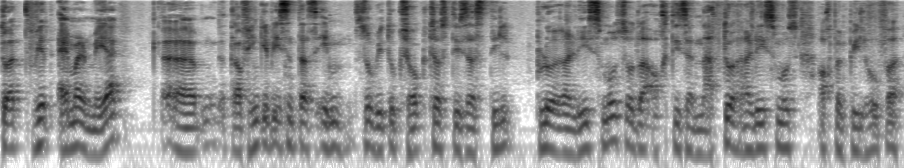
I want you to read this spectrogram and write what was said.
Dort wird einmal mehr äh, darauf hingewiesen, dass eben, so wie du gesagt hast, dieser Stilpluralismus oder auch dieser Naturalismus auch beim Billhofer,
